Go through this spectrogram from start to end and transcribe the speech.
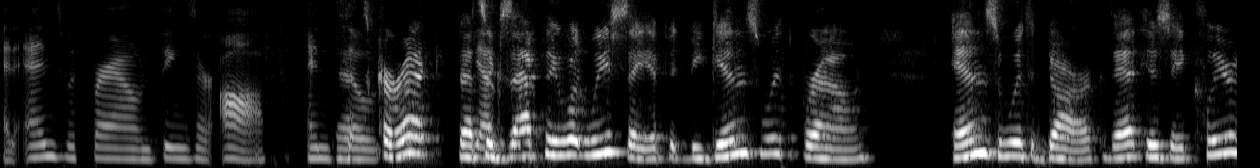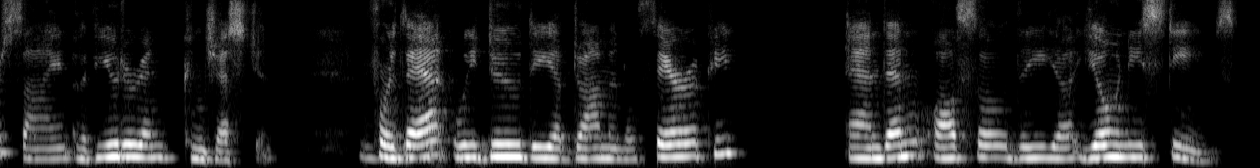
and ends with brown, things are off. And so That's so, correct. That's yep. exactly what we say. If it begins with brown, ends with dark, that is a clear sign of uterine congestion. Mm-hmm. For that, we do the abdominal therapy and then also the uh, yoni steams.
